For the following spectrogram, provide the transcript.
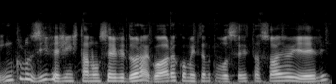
inclusive a gente tá num servidor agora, comentando com vocês, tá só eu e ele,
